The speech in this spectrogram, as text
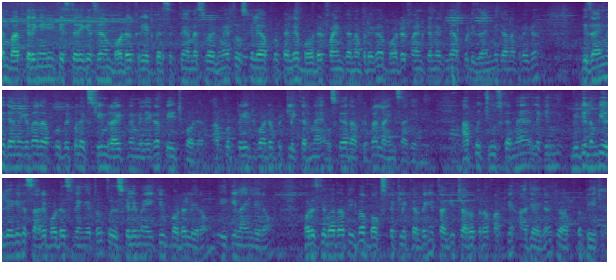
हम बात करेंगे कि किस तरीके से हम बॉर्डर क्रिएट कर सकते हैं एम एस वर्ड में। तो उसके लिए आपको पहले बॉर्डर फाइंड करना पड़ेगा। बॉर्डर फाइंड करने के लिए आपको डिज़ाइन में जाना पड़ेगा। डिज़ाइन में जाने के बाद आपको बिल्कुल एक्सट्रीम राइट में मिलेगा पेज बॉर्डर आपको पेज बॉर्डर पर क्लिक करना है, उसके बाद आपके पास लाइन्स आ जाएँगी। आपको चूज़ करना है, लेकिन वीडियो लंबी हो जाएगी, अगर सारे बॉर्डर्स लेंगे तो तो इसके लिए मैं एक ही बॉर्डर ले रहा हूँ, एक ही लाइन ले रहा हूँ। और इसके बाद आप एक बार बॉक्स पे क्लिक कर देंगे, ताकि चारों तरफ़ आपके आ जाएगा जो आपका पेज है।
